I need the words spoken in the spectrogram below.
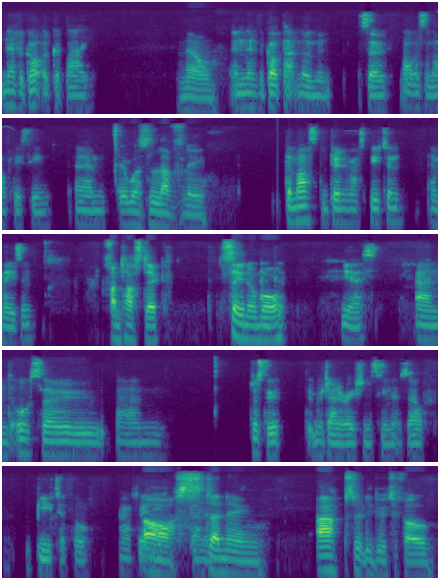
never got a goodbye no and never got that moment. So that was a lovely scene. Um, it was lovely the Master doing Rasputin, amazing. fantastic say no more Yes, and also um, just the, the regeneration scene itself, beautiful. Absolutely oh stunning. stunning absolutely beautiful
